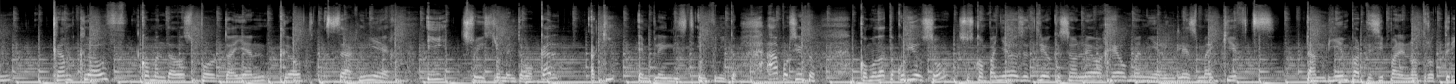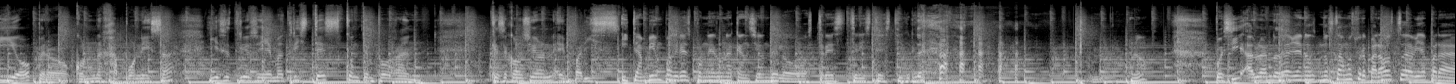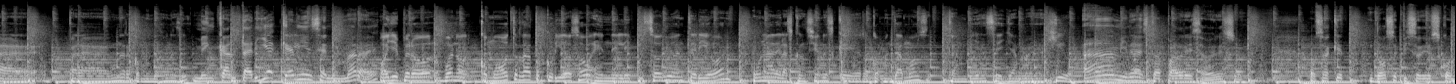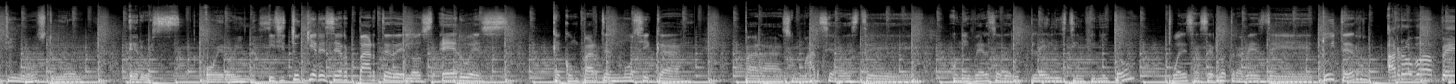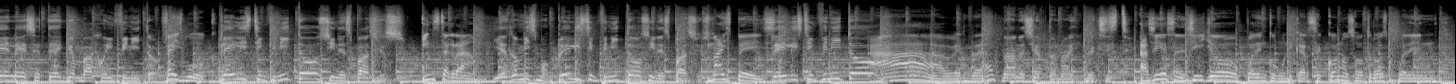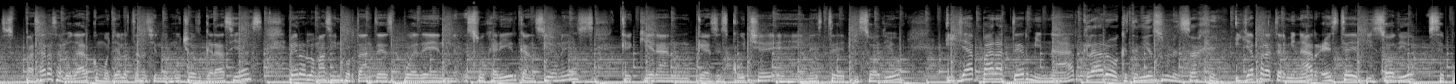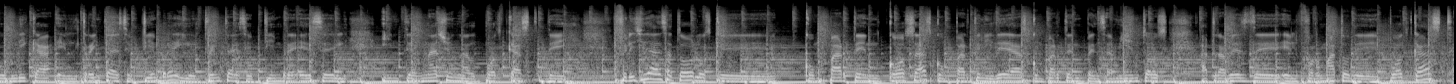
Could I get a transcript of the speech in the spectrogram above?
Camp Cloud, comandados por Diane Claude Sagnier, y su instrumento vocal, aquí en Playlist Infinito. Ah, por cierto, como dato curioso, sus compañeros del trío que son Leo Hellman y el inglés Mike Gifts también participan en otro trío, pero con una japonesa, y ese trío se llama Tristesse Contemporaine, que se conocieron en París. Y también podrías poner una canción de los tres tristes tigres. ¿No? Pues sí, hablando de... No, no estamos preparados todavía para, para una recomendación así. Me encantaría que alguien se animara, ¿eh? Oye, pero bueno, como otro dato curioso, en el episodio anterior, una de las canciones que recomendamos también se llama Hero. Ah, mira, está padre saber eso. O sea que dos episodios continuos tuvieron héroes o heroínas. Y si tú quieres ser parte de los héroes que comparten música para sumarse a este universo del playlist infinito, puedes hacerlo a través de Twitter, Arroba PLST-infinito. Facebook, Playlist infinito sin espacios. Instagram, Y es lo mismo, playlist infinito sin espacios. MySpace. Playlist infinito. Ah, ¿verdad? No, no es cierto, no hay, no existe. Así de sencillo, pueden comunicarse con nosotros, pueden pasar a saludar como ya lo están haciendo muchos, gracias. Pero lo más importante es pueden sugerir canciones que quieran que se escuche en este episodio. Y ya para terminar, Claro que tenías un mensaje. y ya ya para terminar, este episodio se publica el 30 de septiembre y el 30 de septiembre es el International Podcast Day. Felicidades a todos los que comparten cosas, comparten ideas, comparten pensamientos a través del formato de podcast.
